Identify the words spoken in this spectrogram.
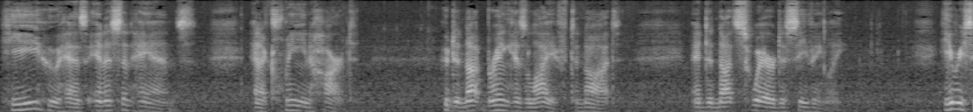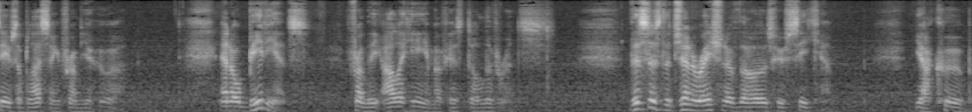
He who has innocent hands and a clean heart who did not bring his life to naught and did not swear deceivingly. He receives a blessing from Yahuwah, and obedience from the Elohim of his deliverance. This is the generation of those who seek him. Yaqub,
